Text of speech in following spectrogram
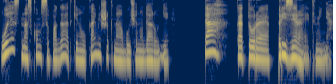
Уэст носком сапога откинул камешек на обочину дороги — Та, которая презирает меня.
